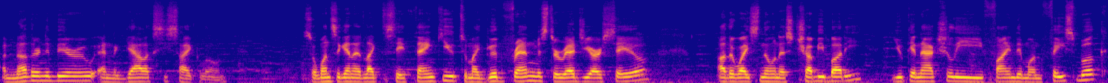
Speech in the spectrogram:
another Nibiru and the Galaxy Cyclone. So once again, I'd like to say thank you to my good friend, Mr. Reggie Arceo, otherwise known as Chubby Buddy. You can actually find him on Facebook,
